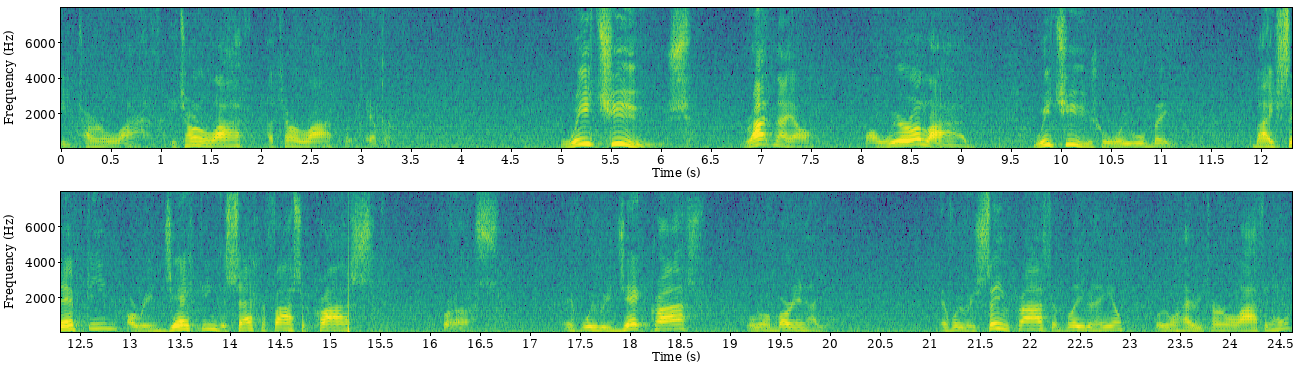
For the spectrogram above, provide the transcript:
eternal life. Eternal life, eternal life forever. We choose right now, while we're alive, we choose where we will be by accepting or rejecting the sacrifice of Christ for us. If we reject Christ, we're going to burn in hell. If we receive Christ and believe in Him, we're going to have eternal life in heaven.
